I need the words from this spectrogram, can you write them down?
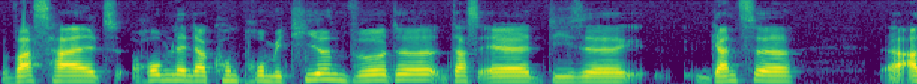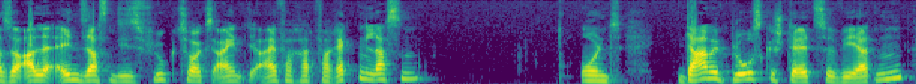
was halt Homelander kompromittieren würde, dass er diese ganze, äh, also alle Insassen dieses Flugzeugs einfach hat verrecken lassen. Und damit bloßgestellt zu werden,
